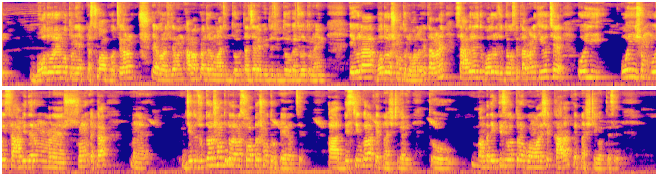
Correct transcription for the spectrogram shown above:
বদরের মতনই একটা সোয়াব হচ্ছে। কারণ, দেখা হচ্ছে যেমন আমার প্রান্তের মহাযুদ্ধ তার বিরুদ্ধে যুদ্ধ গাজুয়াতুল হাইন এগুলা বদর সমতুল্য ভালো লাগে। তার মানে সাহাবিরা যদি বদর যুদ্ধ করছে, তার মানে কি হচ্ছে? ওই ওই ওই সাহাবিদের মানে একটা মানে যেহেতু যুদ্ধের সমতুল্য, তার মানে সোয়াবটার সমতুল্য পেয়ে যাচ্ছে। আর বিশৃঙ্খলা ফেতনা সৃষ্টিকারী তো, আমরা দেখতেছি বর্তমানে উপমহাদেশে কারা ফেতনা সৃষ্টি করতেছে।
